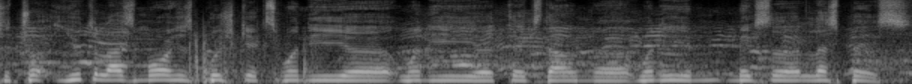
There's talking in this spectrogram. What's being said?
Should try, utilize more his push kicks when he uh, when he uh, takes down uh, when he makes uh, less pace.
